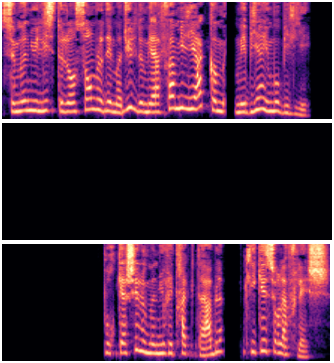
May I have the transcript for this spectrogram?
Ce menu liste l'ensemble des modules de Mea Familia comme mes biens immobiliers. Pour cacher le menu rétractable, cliquez sur la flèche.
